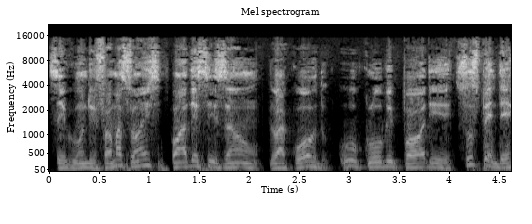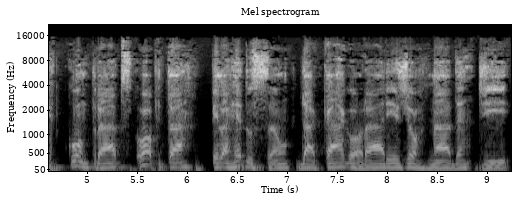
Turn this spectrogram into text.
Segundo informações, com a decisão do acordo, o clube pode suspender contratos ou optar pela redução da carga horária e jornada de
